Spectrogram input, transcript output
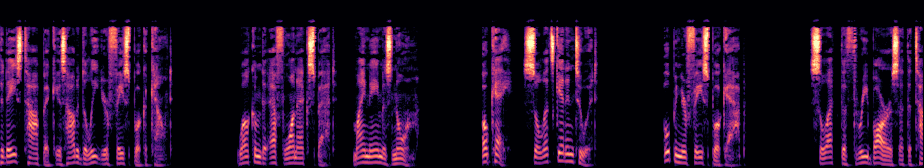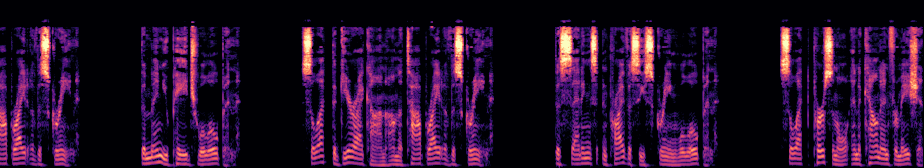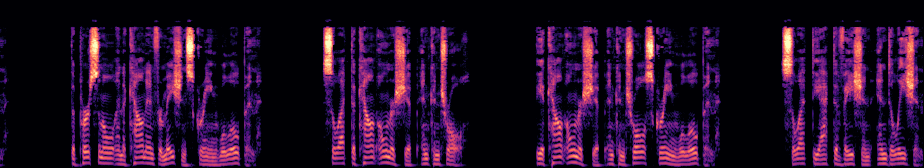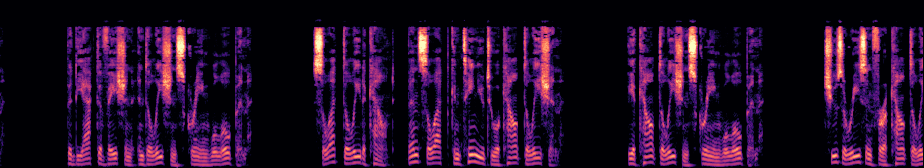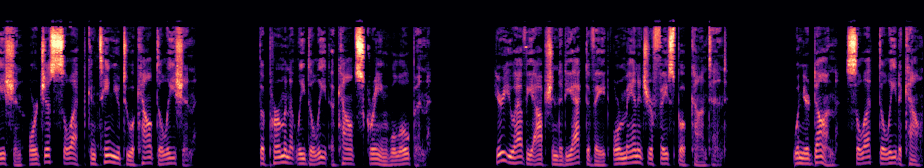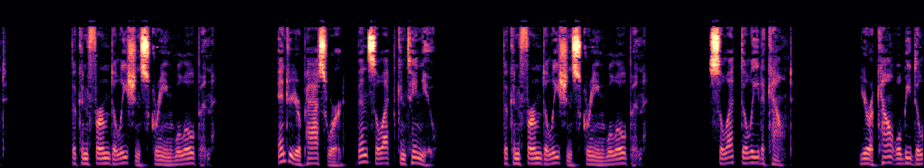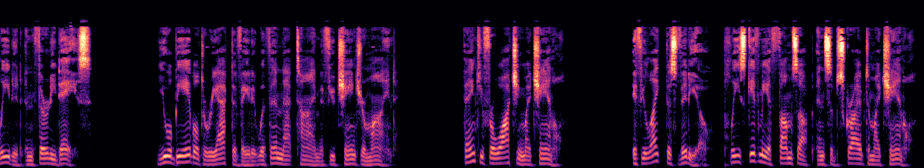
Today's topic is how to delete your Facebook account. Welcome to F1 xpat, my name is Norm. Okay, so let's get into it. Open your Facebook app. Select the three bars at the top right of the screen. The menu page will open. Select the gear icon on the top right of the screen. The Settings and Privacy screen will open. Select Personal and Account Information. The Personal and Account Information screen will open. Select Account Ownership and Control. The Account Ownership and Control screen will open. Select Deactivation and Deletion. The Deactivation and Deletion screen will open. Select Delete Account, then select Continue to Account Deletion. The Account Deletion screen will open. Choose a reason for account deletion or just select Continue to Account Deletion. The Permanently Delete Account screen will open. Here you have the option to deactivate or manage your Facebook content. When you're done, select Delete Account. The Confirm Deletion screen will open. Enter your password, then select Continue the Confirm Deletion screen will open. Select Delete Account. Your account will be deleted in 30 days. You will be able to reactivate it within that time if you change your mind. Thank you for watching my channel. If you liked this video, please give me a thumbs up and subscribe to my channel.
